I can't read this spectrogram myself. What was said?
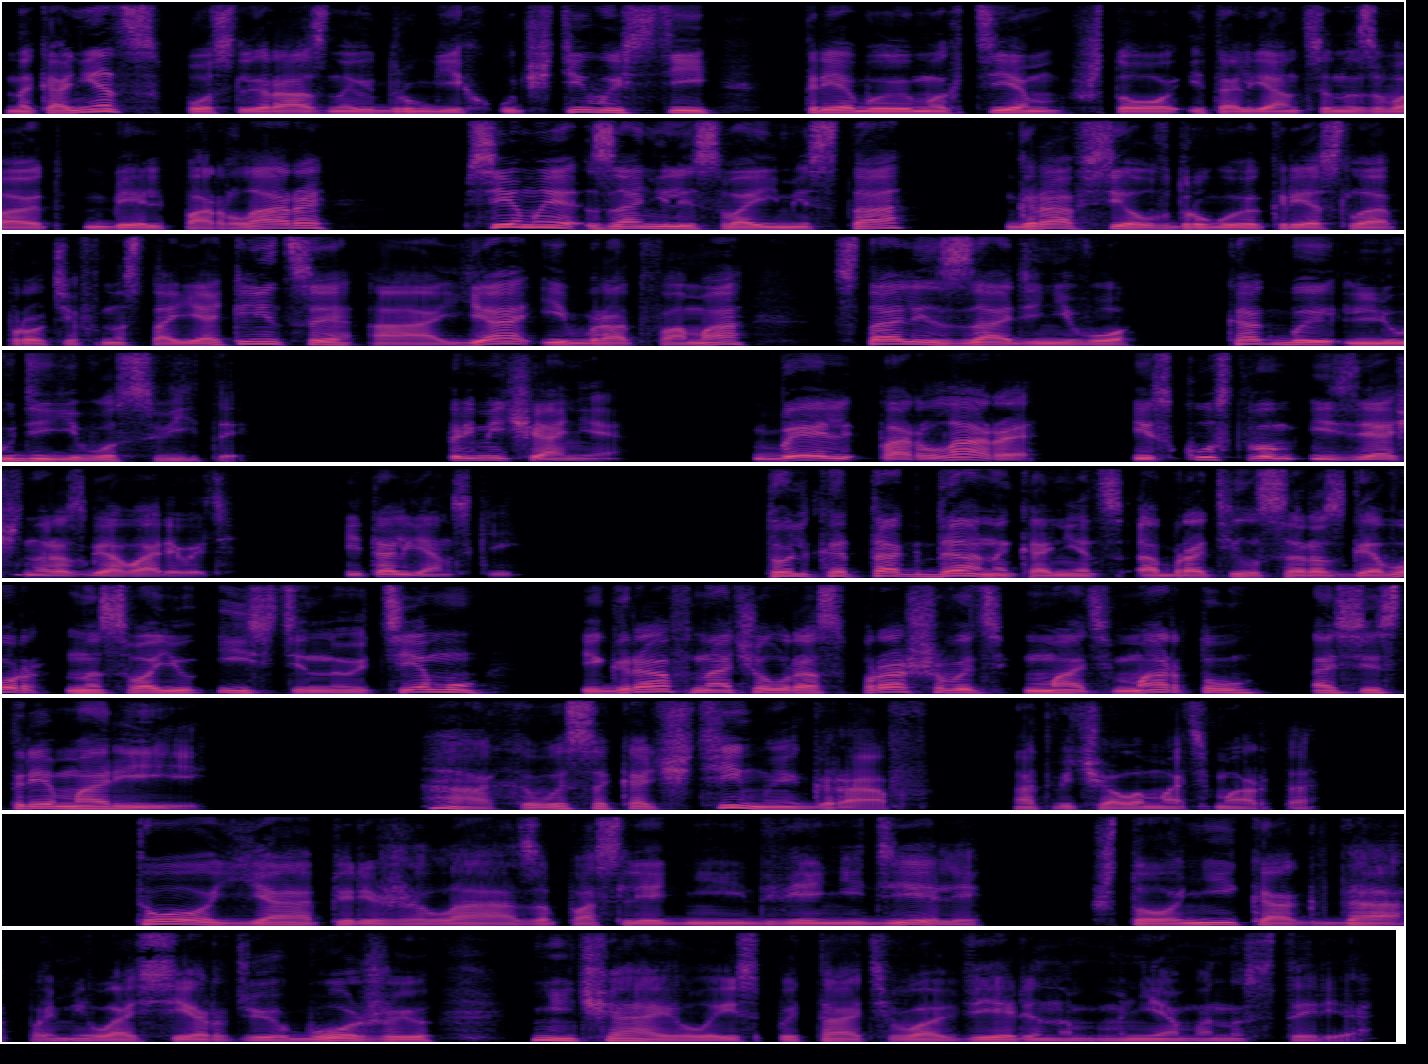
Наконец, после разных других учтивостей, требуемых тем, что итальянцы называют «бель-парларе», все мы заняли свои места, граф сел в другое кресло против настоятельницы, а я и брат Фома стали сзади него — как бы люди его свиты. Примечание. Бель парларе — искусством изящно разговаривать. Итальянский. Только тогда, наконец, обратился разговор на свою истинную тему, и граф начал расспрашивать мать Марту о сестре Марии. «Ах, высокочтимый граф», — отвечала мать Марта. «То я пережила за последние две недели, что никогда, по милосердию Божию, не чаяла испытать в уверенном мне монастыре.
